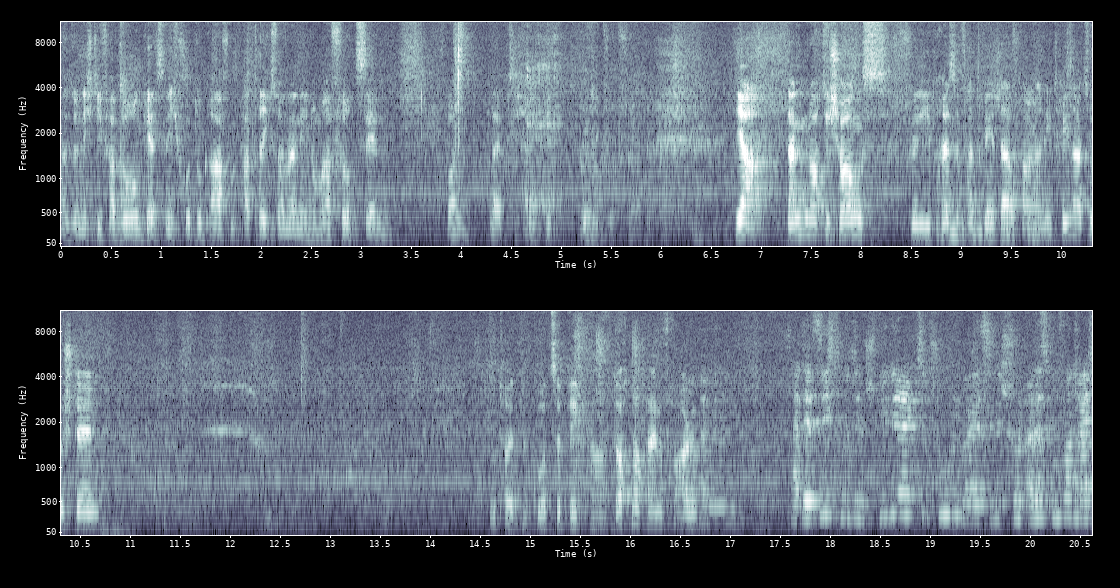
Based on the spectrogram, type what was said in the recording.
Also nicht die Verwirrung jetzt nicht Fotografen Patrick, sondern die Nummer 14 von Leipzig, richtig? Ja, dann noch die Chance für die Pressevertreter, Fragen an die Trainer zu stellen. Wird heute eine kurze PK. Doch noch eine Frage? Es hat jetzt nichts mit dem Spiel direkt zu tun, weil Sie schon alles umfangreich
